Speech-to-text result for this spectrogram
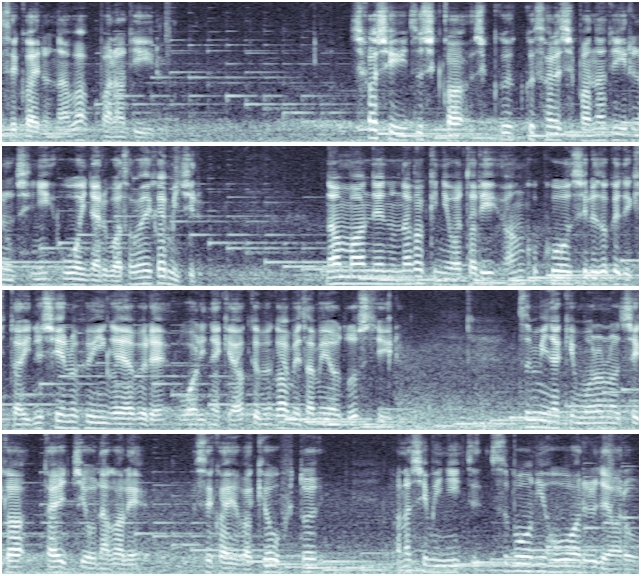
世界の名はバナディール。しかしいつしか祝福されしバナディールの地に大いなる災いが満ちる。何万年の長きにわたり暗黒を退けてきた古の封印が破れ終わりなき悪夢が目覚めようとしている。罪なき者の血が大地を流れ世界は恐怖と悲しみに絶望に覆われるであろう。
